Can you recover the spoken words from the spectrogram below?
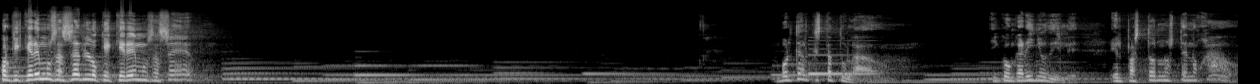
porque queremos hacer lo que queremos hacer. Voltea al que está a tu lado y con cariño dile, el pastor no está enojado.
